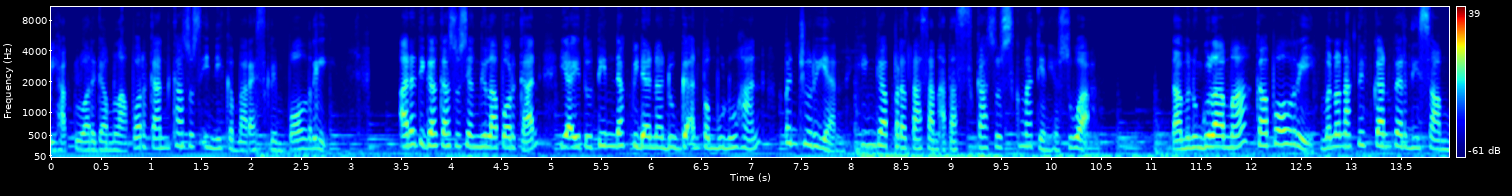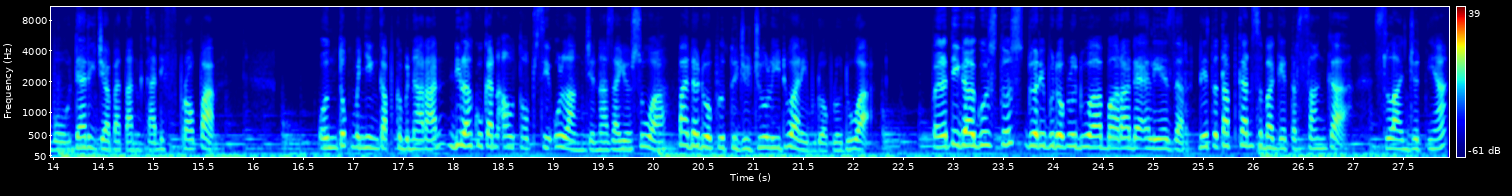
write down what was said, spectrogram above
pihak keluarga melaporkan kasus ini ke Bares Krim Polri. Ada tiga kasus yang dilaporkan, yaitu tindak pidana dugaan pembunuhan, pencurian, hingga peretasan atas kasus kematian Yosua. Tak menunggu lama, Kapolri menonaktifkan Verdi Sambo dari jabatan Kadif Propam. Untuk menyingkap kebenaran, dilakukan autopsi ulang jenazah Yosua pada 27 Juli 2022. Pada 3 Agustus 2022, Barada Eliezer ditetapkan sebagai tersangka. Selanjutnya,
